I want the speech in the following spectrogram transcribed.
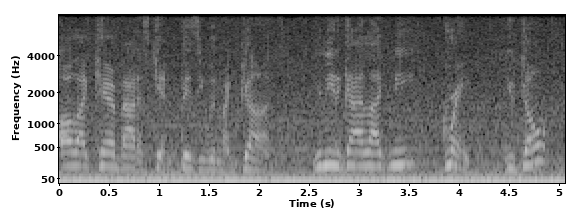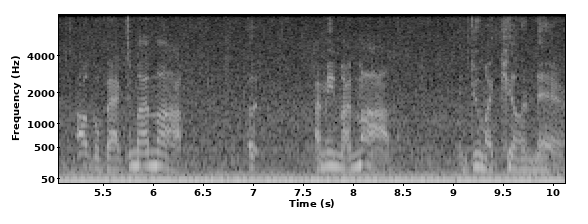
All I care about is getting busy with my gun. You need a guy like me? Great. You don't? I'll go back to my mob. Uh, I mean my mob. And do my killing there.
